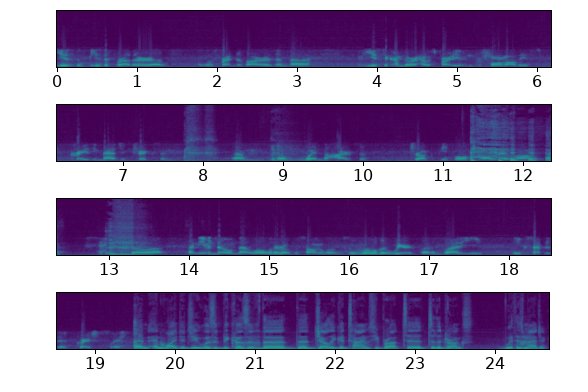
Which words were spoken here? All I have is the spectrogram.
He's the he's the brother of, of a friend of ours, and uh, he used to come to our house parties and perform all these crazy magic tricks, and um, you know, win the hearts of drunk people all night long. so uh, I didn't even know him that well when I wrote the song about him, so it was a little bit weird, but I'm glad he he accepted it graciously. And and why did you? Was it because of the, the jolly good times he brought to, to the drunks with his magic?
